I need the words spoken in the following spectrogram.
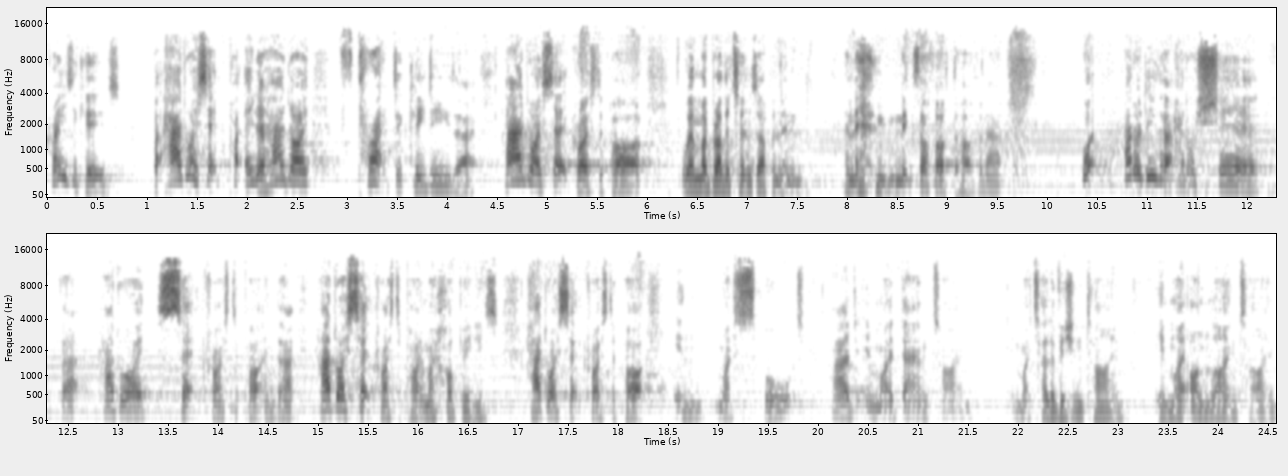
crazy kids. But how do I set, you know, how do I practically do that? How do I set Christ apart when my brother turns up and then, and then nicks off after half an hour? What, how do I do that? How do I share that? How do I set Christ apart in that? How do I set Christ apart in my hobbies? How do I set Christ apart in my sport? How do, in my downtime, in my television time, in my online time,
